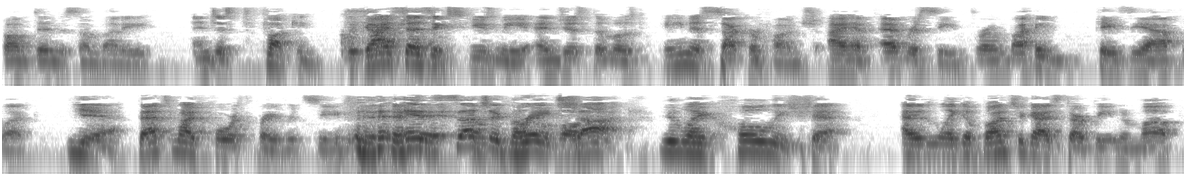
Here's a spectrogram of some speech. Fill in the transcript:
bumped into somebody. and just fucking. The guy says. "Excuse me," and just the most heinous sucker punch I have ever seen thrown by Casey Affleck. Yeah, That's my fourth favorite scene. it's such a great shot. You're like, holy shit. And like a bunch of guys start beating him up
